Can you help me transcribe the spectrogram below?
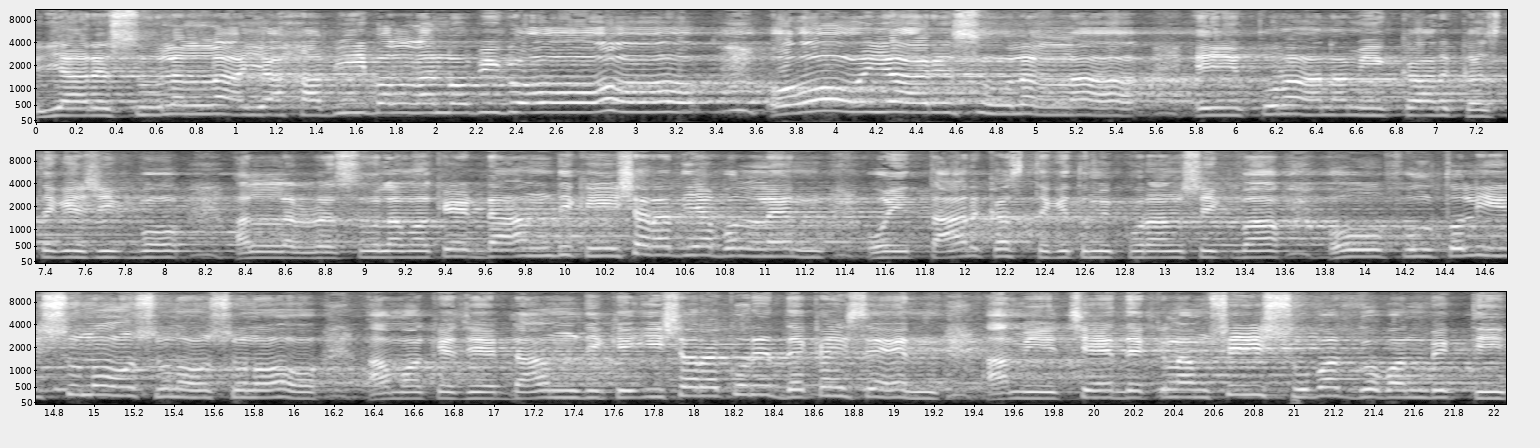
ইয়া রসুল আল্লাহ ইয়া হাবিব আল্লাহ নবী গো! ও ইয়া রসুল আল্লাহ এই কোরআন আমি কার কাছ থেকে শিখব? আল্লাহর রসুল আমাকে ডান দিকে ইশারা দিয়া বললেন, ওই তার কাছ থেকে তুমি কোরআন শিখবা। ও ফুলতলি, শুনো শুনো শুনো, আমাকে যে ডান দিকে ইশারা করে দেখাইছেন, আমি চেয়ে দেখলাম সেই সৌভাগ্যবান ব্যক্তি।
